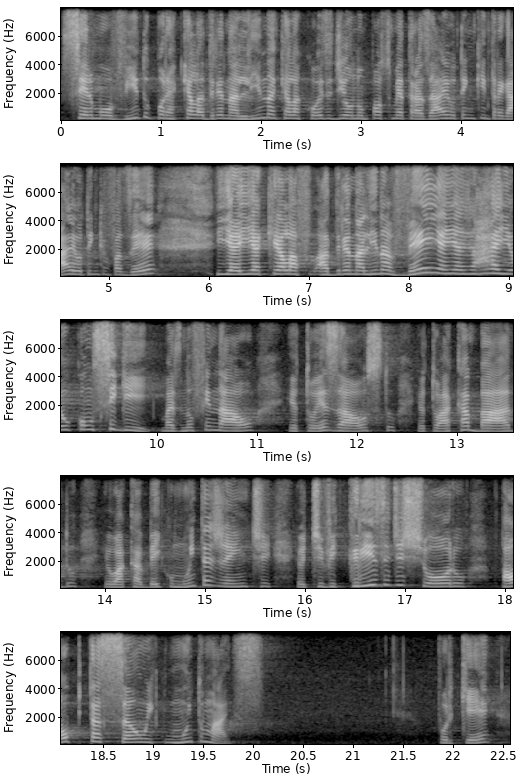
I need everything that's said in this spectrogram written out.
ser movido por aquela adrenalina, aquela coisa de eu não posso me atrasar, eu tenho que entregar, eu tenho que fazer. E aí aquela adrenalina vem e ai, eu consegui. Mas no final eu estou exausto, eu estou acabado, eu acabei com muita gente, eu tive crise de choro, palpitação e muito mais. Por quê? Porque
